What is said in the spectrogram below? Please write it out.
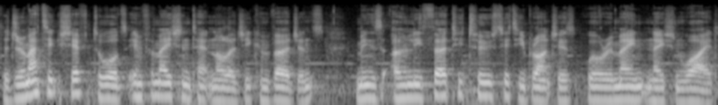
The dramatic shift towards information technology convergence means only 32 city branches will remain nationwide.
